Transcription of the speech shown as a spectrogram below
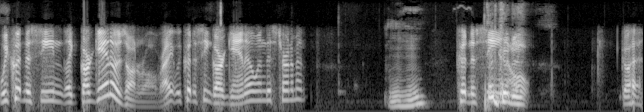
We couldn't have seen like Gargano's on roll, right? We couldn't have seen Gargano in this tournament. Mm-hmm. Couldn't have seen. couldn't- Oh, go ahead.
